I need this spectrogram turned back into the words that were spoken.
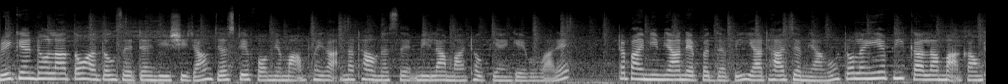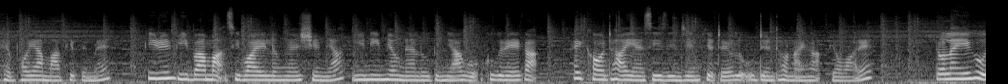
American Dollar 330တန်ကြီးရှိကြောင်း Justice for Myanmar အဖွဲ့က2020မေလမှာထုတ်ပြန်ခဲ့ပူပါတယ်။တပ်ပိုင်မြေများနဲ့ပတ်သက်ပြီးရထားချက်များကိုတော်လိုင်းရဲ့ပြီးကာလမှအကောင့်ထဲဖော်ရမှာဖြစ်ပေမဲ့ပြည်တွင်းပြည်ပမှစီးပွားရေးလုပ်ငန်းရှင်များယင်းနှိမ့်မြုံနှံလူသူများကိုအခုကတည်းကဖိတ်ခေါ်ထားရန်စီစဉ်ခြင်းဖြစ်တယ်လို့ဦးတင်ထွန်းနိုင်ကပြောပါတယ်။တော်လန်ရေးကို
